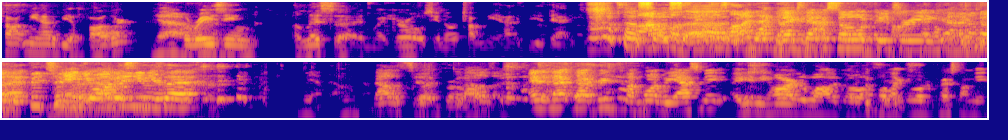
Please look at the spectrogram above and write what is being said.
taught me how to be a father, Yeah. but raising Alyssa and my girls, you know, taught me how to be a daddy. That's I so was- I was sad. that Next episode in the featuring. context. Yeah, and you honestly use use that. that. Yeah, that was good, bro. That was good. And that, that brings to my point when you asked me, it hit me hard a while ago. I felt like a little depressed on me.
